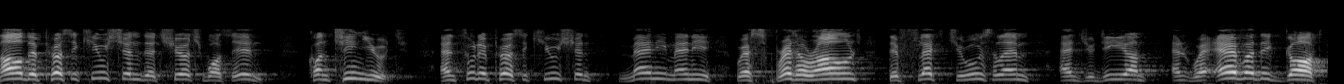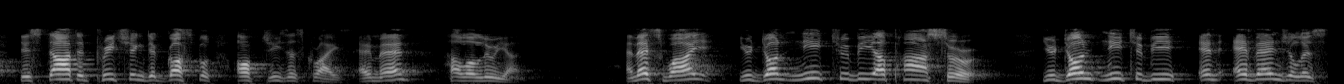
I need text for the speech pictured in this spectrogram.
Now, the persecution the church was in continued. And through the persecution, many, many were spread around. They fled Jerusalem and Judea, and wherever they got, they started preaching the gospel of Jesus Christ. Amen? Hallelujah. And that's why you don't need to be a pastor. You don't need to be an evangelist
